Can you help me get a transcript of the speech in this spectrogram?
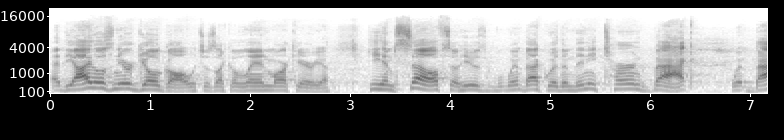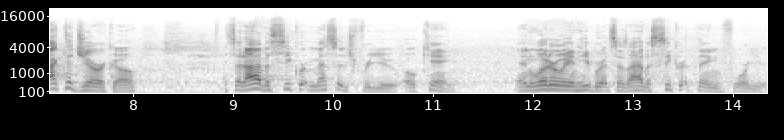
At the idols near Gilgal, which is like a landmark area, he himself, so he was, went back with them. Then he turned back, went back to Jericho, and said, I have a secret message for you, O king. And literally in Hebrew it says, I have a secret thing for you.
